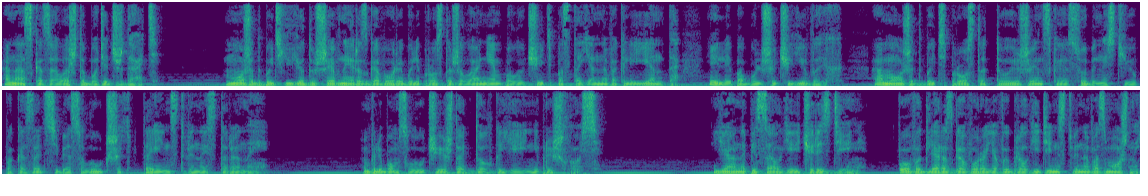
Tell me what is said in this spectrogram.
Она сказала, что будет ждать. Может быть, ее душевные разговоры были просто желанием получить постоянного клиента или побольше чаевых. А может быть, просто той женской особенностью показать себя с лучшей, таинственной стороны. В любом случае, ждать долго ей не пришлось. Я написал ей через день. Повод для разговора я выбрал единственно возможный,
